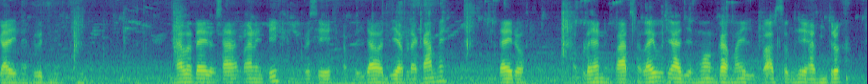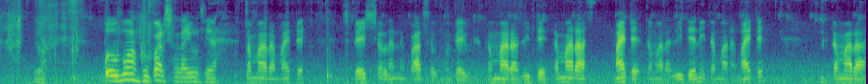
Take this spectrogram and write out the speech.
ગાયના દૂધની. હાલો ડાયરો સા પાણીથી પછી આપણે જવા દઈએ આપણા કામે. ડાયરો આપણે હે ને પાર્સલ આવ્યું છે આજે મોંઘા માઇલ પાર્સલ છે આ મિત્રો. બહુ મોંઘું પાર્સલ આવ્યું છે તમારા માટે. સ્પેશિયલ હે ને પાર્સલ મંગાવ્યું છે. તમારા લીધે તમારા માટે તમારા લીધે નહીં તમારા માટે. તમારા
